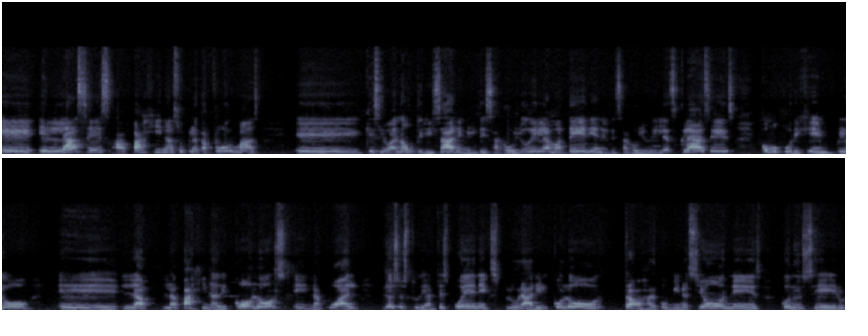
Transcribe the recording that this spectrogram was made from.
eh, enlaces a páginas o plataformas eh, que se van a utilizar en el desarrollo de la materia, en el desarrollo de las clases, como por ejemplo eh, la, la página de Colors, en la cual los estudiantes pueden explorar el color, trabajar combinaciones, conocer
